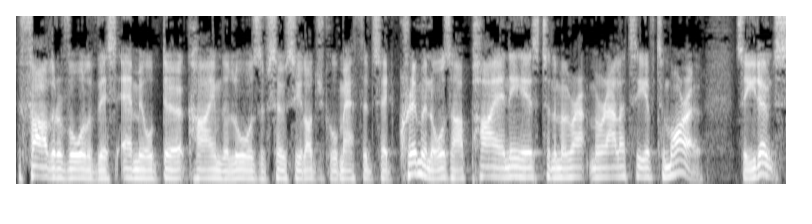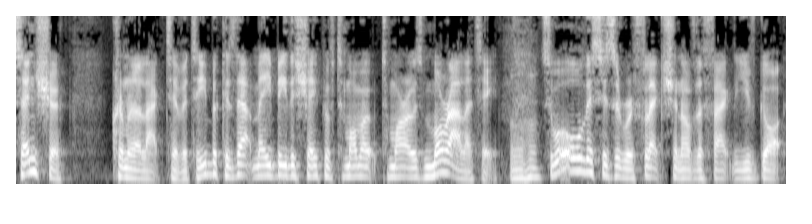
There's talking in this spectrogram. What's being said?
The father of all of this, Émile Durkheim, the laws of sociological method, said criminals are pioneers to the morality of tomorrow. So you don't censure criminal activity because that may be the shape of tomorrow, tomorrow's morality. Mm-hmm. So all this is a reflection of the fact that you've got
